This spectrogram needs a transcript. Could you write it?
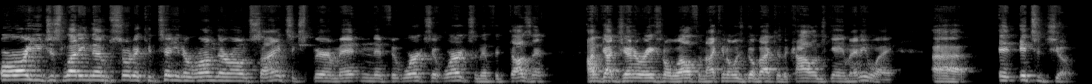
or are you just letting them sort of continue to run their own science experiment? And if it works, it works. And if it doesn't, I've got generational wealth and I can always go back to the college game anyway. Uh, it, it's a joke.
